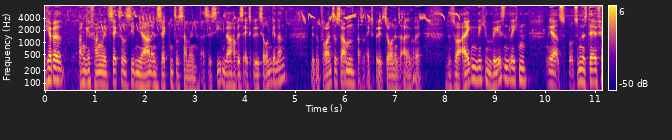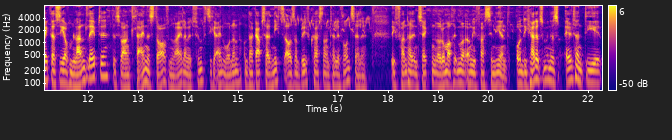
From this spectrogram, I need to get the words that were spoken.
Ich habe angefangen mit sechs oder sieben Jahren Insekten zu sammeln. Als ich sieben Jahre habe ich es Expedition genannt, mit einem Freund zusammen, also Expedition ins Allgäu. Das war eigentlich im Wesentlichen, ja, zumindest der Effekt, dass ich auf dem Land lebte. Das war ein kleines Dorf, ein Weiler mit 50 Einwohnern und da gab es halt nichts außer Briefkasten und Telefonzelle. Ich fand halt Insekten, warum auch immer, irgendwie faszinierend. Und ich hatte zumindest Eltern, die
